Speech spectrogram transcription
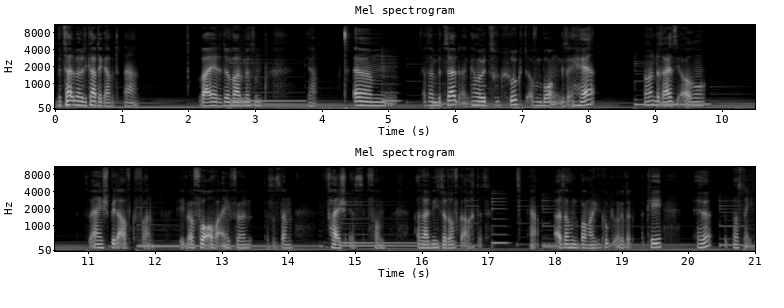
bezahlt über die Karte gehabt, ja. Weil er hätte warten müssen, ja. Ähm, hat dann bezahlt, dann kam er wieder zurückgerückt auf den Bon und gesagt, hä? 39 Euro? Das wäre eigentlich später aufgefallen. Hätte ich mir vor auch einführen, dass es dann falsch ist vom, hat halt nicht darauf geachtet. Ja, also auf den Bon geguckt und gesagt, okay, äh, passt nicht.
